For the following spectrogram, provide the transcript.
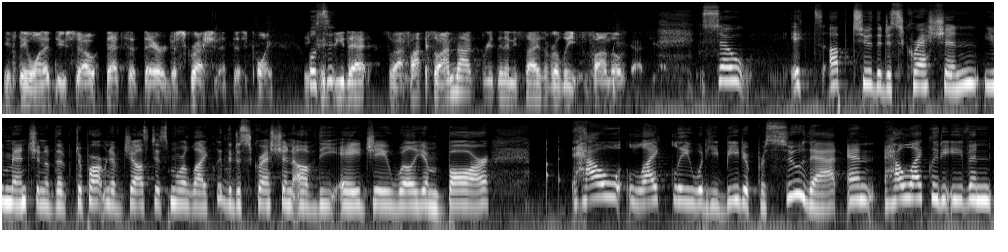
If they want to do so, that's at their discretion at this point. It well, could so, be that. So, I, so I'm not breathing any sighs of relief if I'm those guys. So it's up to the discretion you mentioned of the Department of Justice, more likely the discretion of the AG William Barr. How likely would he be to pursue that, and how likely to even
